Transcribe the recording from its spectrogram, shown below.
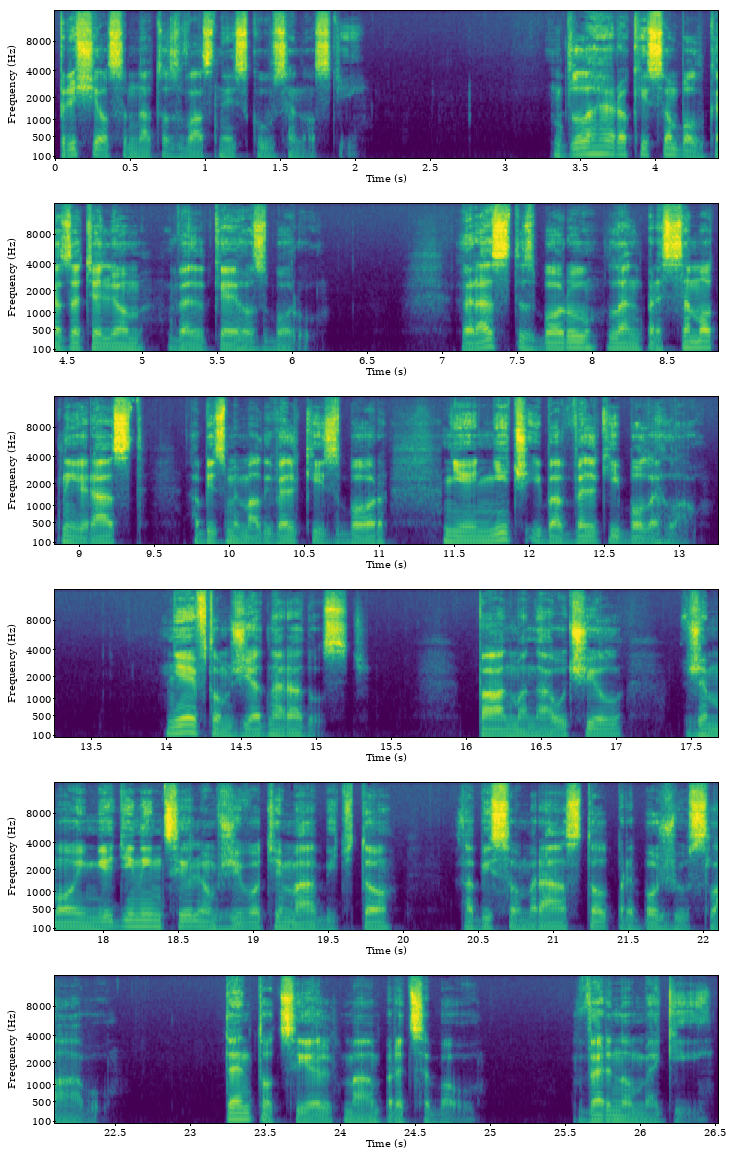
Prišiel som na to z vlastnej skúsenosti. Dlhé roky som bol kazateľom veľkého zboru. Rast zboru len pre samotný rast, aby sme mali veľký zbor, nie je nič iba veľký bolehlav. Nie je v tom žiadna radosť. Pán ma naučil, že môjim jediným cieľom v živote má byť to, aby som rástol pre Božiu slávu. Tento cieľ mám pred sebou. Verno Megí.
